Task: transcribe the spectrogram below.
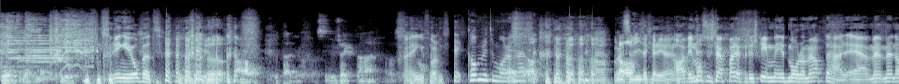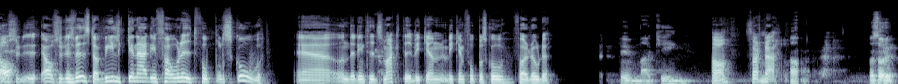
det. Ringer jobbet. ja, jag ska ursäkta mig. Nej, ingen fara. Kommer du till morgonmötet? Ja. Ja, vi måste släppa det för du ska in i ett morgonmöte här. Eh, Men, men avslut, avslutningsvis då, vilken är din favoritfotbollssko eh, under din tid som aktiv? Vilken, vilken fotbollssko föredrog du? Puma King. Ja, svarta? Ja. Vad sa du?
